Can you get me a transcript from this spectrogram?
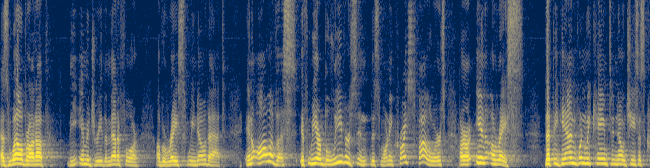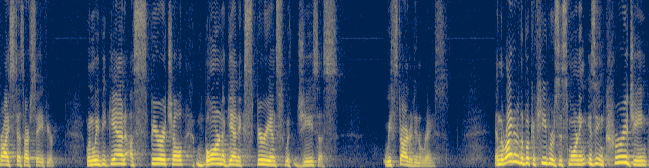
as well brought up the imagery, the metaphor of a race. We know that. And all of us, if we are believers in this morning, Christ followers, are in a race that began when we came to know Jesus Christ as our Savior, when we began a spiritual, born again experience with Jesus. We've started in a race. And the writer of the book of Hebrews this morning is encouraging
